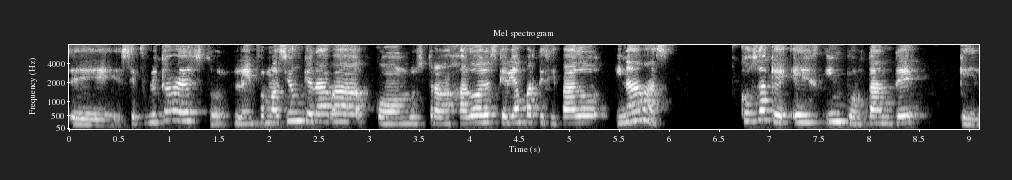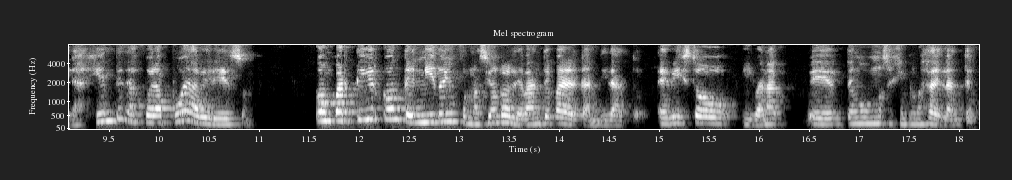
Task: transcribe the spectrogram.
eh, se publicaba esto. La información quedaba con los trabajadores que habían participado y nada más. Cosa que es importante que la gente de afuera pueda ver eso. Compartir contenido e información relevante para el candidato. He visto, y van a, tengo unos ejemplos más adelante,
